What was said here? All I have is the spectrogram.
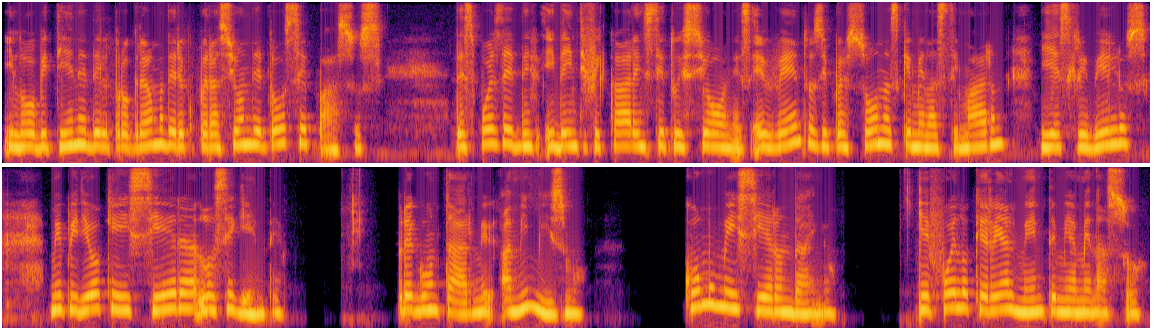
y lo obtiene del programa de recuperación de 12 pasos. Después de identificar instituciones, eventos y personas que me lastimaron y escribirlos, me pidió que hiciera lo siguiente. Preguntarme a mí mismo, ¿cómo me hicieron daño? ¿Qué fue lo que realmente me amenazó?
